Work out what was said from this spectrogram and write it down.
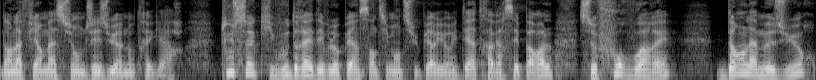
dans l'affirmation de Jésus à notre égard. Tous ceux qui voudraient développer un sentiment de supériorité à travers ces paroles se fourvoieraient dans la mesure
